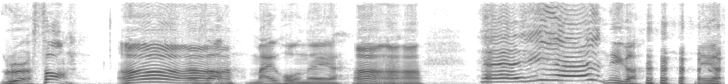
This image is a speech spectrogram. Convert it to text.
，Girl Song，啊啊 Girl 啊 Song，Michael 那个，啊啊啊！哎呀，那个 那个，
